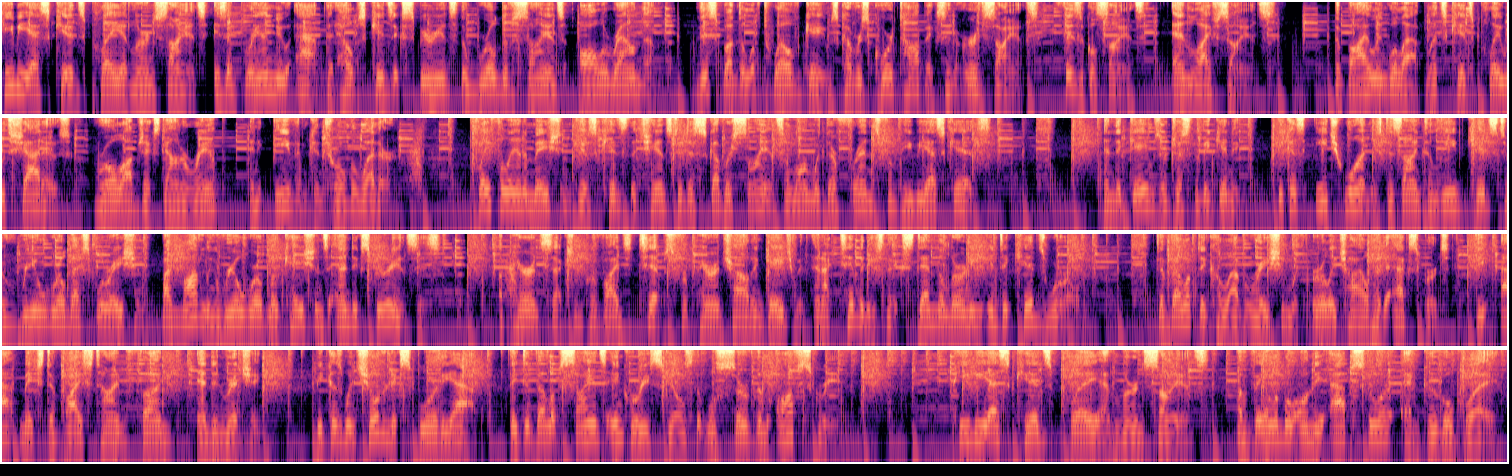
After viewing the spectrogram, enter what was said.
PBS Kids Play and Learn Science is a brand new app that helps kids experience the world of science all around them. This bundle of 12 games covers core topics in earth science, physical science, and life science. The bilingual app lets kids play with shadows, roll objects down a ramp, and even control the weather. Playful animation gives kids the chance to discover science along with their friends from PBS Kids. And the games are just the beginning, because each one is designed to lead kids to real world exploration by modeling real world locations and experiences. A parent section provides tips for parent child engagement and activities that extend the learning into kids' world. Developed in collaboration with early childhood experts, the app makes device time fun and enriching. Because when children explore the app, they develop science inquiry skills that will serve them off screen. PBS Kids Play and Learn Science. Available on the App Store and Google Play.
